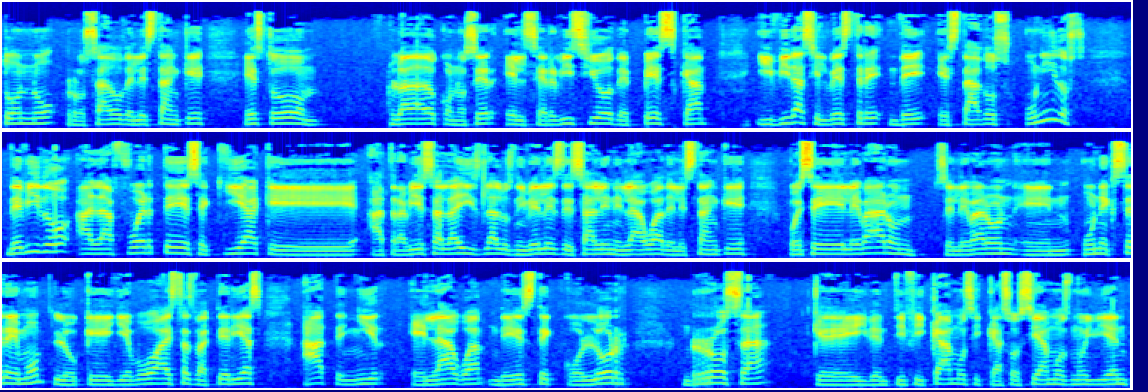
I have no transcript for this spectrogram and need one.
tono rosado del estanque. Esto lo ha dado a conocer el Servicio de Pesca y Vida Silvestre de Estados Unidos. Debido a la fuerte sequía que atraviesa la isla, los niveles de sal en el agua del estanque pues se elevaron, se elevaron en un extremo, lo que llevó a estas bacterias a teñir el agua de este color rosa que identificamos y que asociamos muy bien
